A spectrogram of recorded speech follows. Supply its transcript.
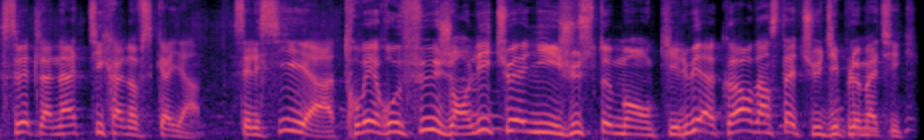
Svetlana Tikhanovskaya. Celle-ci a trouvé refuge en Lituanie, justement, qui lui accorde un statut diplomatique.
